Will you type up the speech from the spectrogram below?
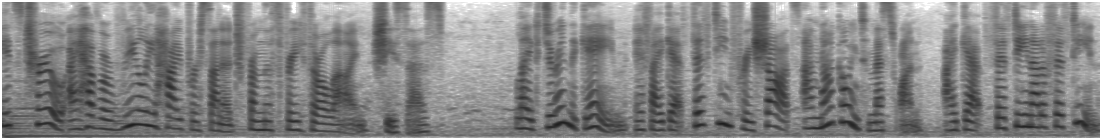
It's true, I have a really high percentage from the free throw line, she says. Like during the game, if I get 15 free shots, I'm not going to miss one. I get 15 out of 15.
